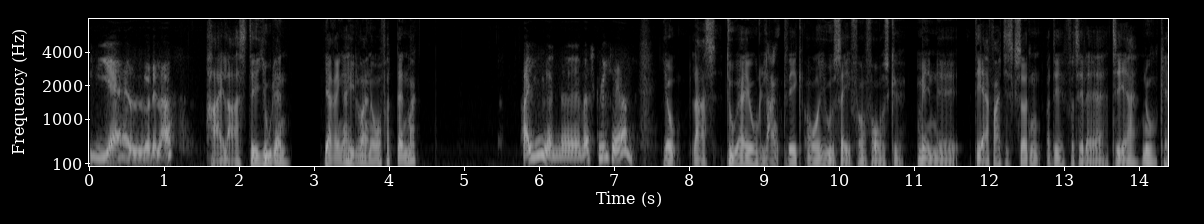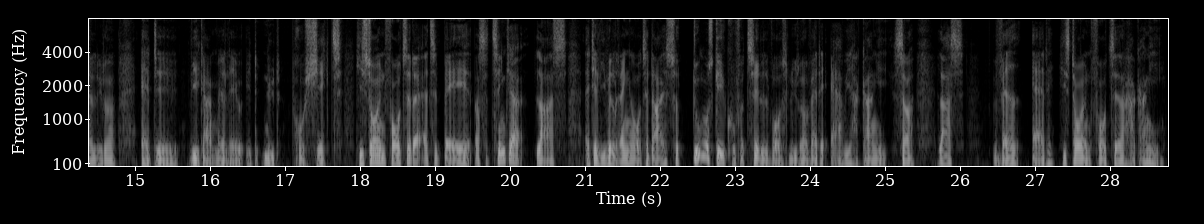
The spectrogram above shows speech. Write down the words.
Ja, hallo, det er Lars. Hej Lars, det er Julian. Jeg ringer hele vejen over fra Danmark. Hej Julian, øh, hvad skyldes æren? Jo, Lars, du er jo langt væk over i USA for at forske, men øh, det er faktisk sådan, og det fortæller jeg til jer nu, kære lyttere, at øh, vi er i gang med at lave et nyt projekt. Historien fortsætter er tilbage, og så tænkte jeg, Lars, at jeg alligevel ringer over til dig, så du måske kunne fortælle vores lyttere, hvad det er, vi har gang i. Så Lars, hvad er det, historien fortsætter har gang i?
